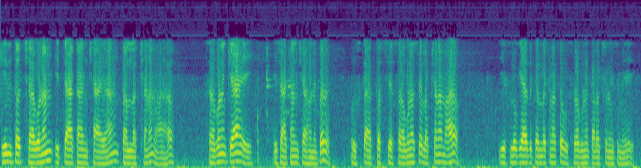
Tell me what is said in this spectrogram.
किम तत्श्रवणम इत्याकांक्षायाम तलक्षण आह। श्रवण क्या है? इस आकांक्षा होने पर उसका तस्य श्रवण से लक्षण आह। ये श्लोक याद कर रखना सब श्रवण का लक्षण इसमें। है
